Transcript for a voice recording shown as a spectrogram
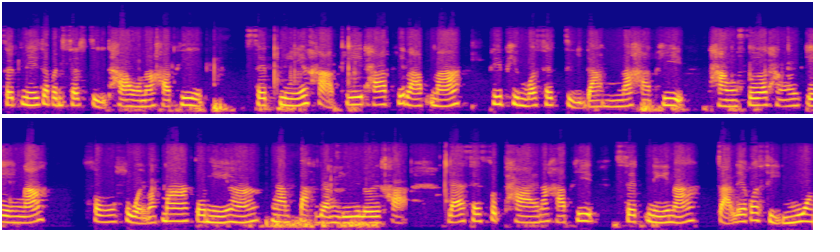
เซตนี้จะเป็นเซตสีเทานะคะ พี่เซตนี้ค่ะ พี่ถ้าพี่รับนะ พี่พิมพ์ว่าเซตสีดำนะคะ พี่ทั้งเสื้อทั้งกางเกงนะ ทรงสวยมากๆตัวนี้นะงานปักอย่างดีเลยค่ะ และเซตสุดท้ายนะคะ พี่เซตนี้นะ จะเรียกว่าสีม่วง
